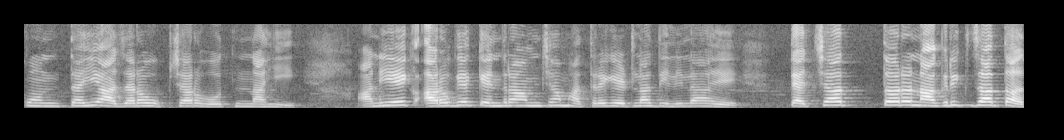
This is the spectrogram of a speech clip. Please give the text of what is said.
कोणत्याही आजारा उपचार होत नाही. आणि एक आरोग्य केंद्र आमच्या म्हात्रे गेटला दिलेलं आहे. त्याच्यात तर नागरिक जातात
